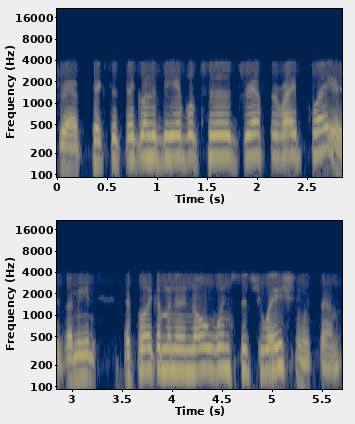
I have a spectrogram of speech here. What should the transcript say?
draft picks, that they're going to be able to draft the right players. I mean, I feel like I'm in a no-win situation with them.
